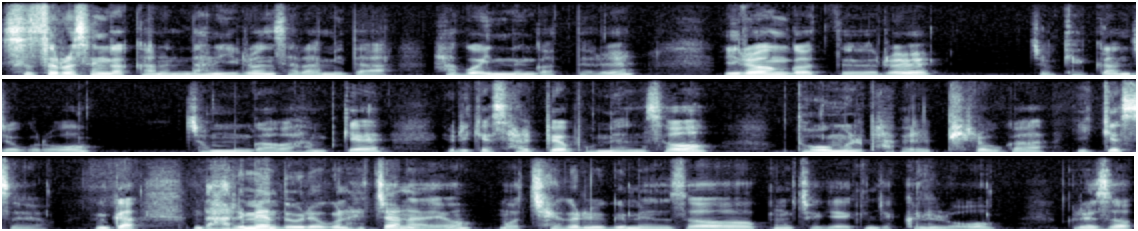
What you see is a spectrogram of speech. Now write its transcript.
스스로 생각하는 나는 이런 사람이다 하고 있는 것들 이런 것들을 좀 객관적으로 전문가와 함께 이렇게 살펴보면서 도움을 받을 필요가 있겠어요. 그러니까 나름의 노력은 했잖아요. 뭐 책을 읽으면서 공책에 이제 글로 그래서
